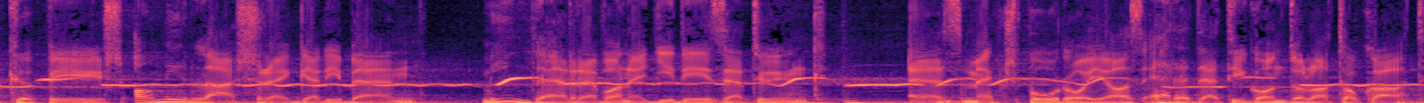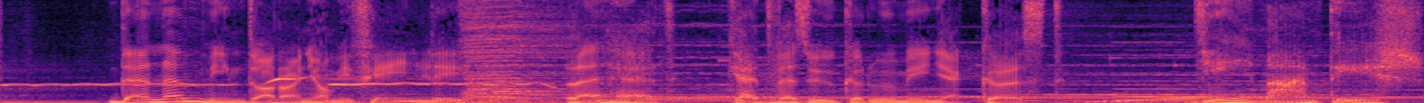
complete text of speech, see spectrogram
Aranyköpés a millás reggeliben. Mindenre van egy idézetünk. Ez megspórolja az eredeti gondolatokat. De nem mind arany, ami fényli. Lehet kedvező körülmények közt gyémánt is.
